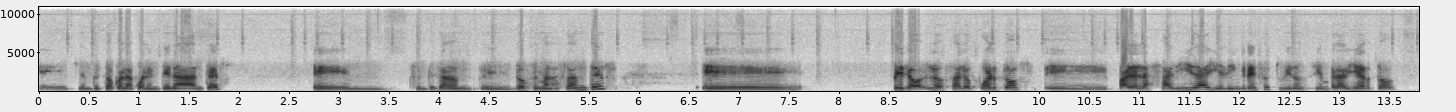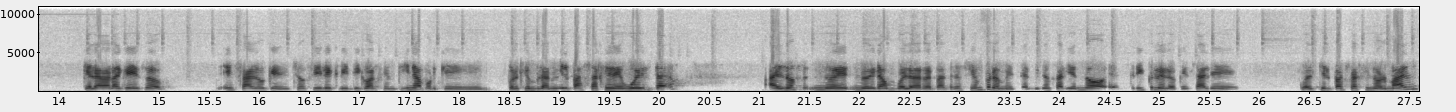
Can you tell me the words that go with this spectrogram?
eh, se empezó con la cuarentena antes. Eh, se empezaron eh, dos semanas antes, eh, pero los aeropuertos para la salida y el ingreso estuvieron siempre abiertos, que la verdad que eso es algo que yo sí le critico a Argentina porque, por ejemplo, a mí el pasaje de vuelta, al no, no, no era un vuelo de repatriación, pero me terminó saliendo el triple de lo que sale cualquier pasaje normal,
